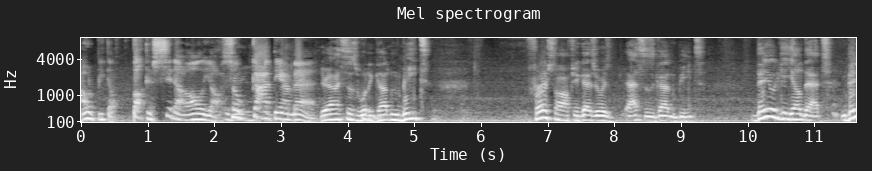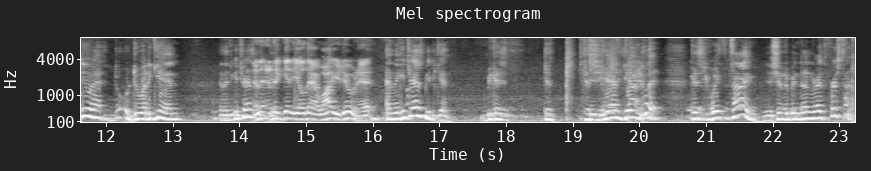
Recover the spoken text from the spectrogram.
I would beat the fucking shit out of all of y'all so goddamn bad. Your asses would have gotten beat. First off, you guys always asses gotten beat. Then you would get yelled at. Then you would have to do, do it again, and then you get your ass And beat then, and they get yelled at while you're doing it. and they get your ass beat again because because you You had to do it because you wasted time. You should have been done right the first time.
